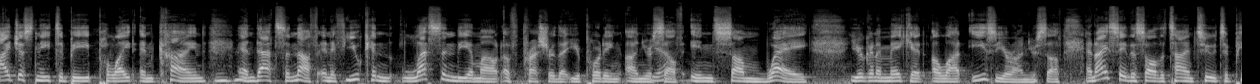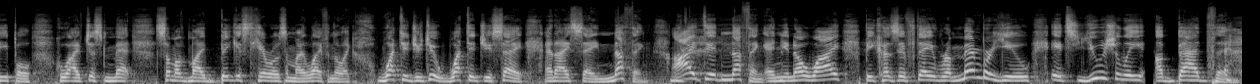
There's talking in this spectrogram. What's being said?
I just need to be polite and kind, mm-hmm. and that's enough. And if you can lessen the amount of pressure that you're putting on yourself in some way, you're going to make it a lot easier on yourself. And I say this all the time too to people who I've just met, some of my biggest heroes in my life, and they're like, What did you do? What did you say? And I say, Nothing. Mm. I did nothing. And you know why? Because if they remember you, it's usually a bad thing.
